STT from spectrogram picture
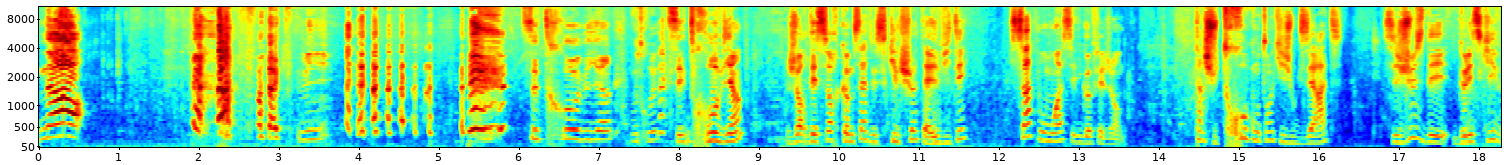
Non Fuck me C'est trop bien Vous trouvez pas que c'est trop bien? Genre des sorts comme ça de skill shot à éviter? Ça pour moi c'est League of Legends. Putain je suis trop content qu'il joue Xerath. C'est juste des, de l'esquive.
